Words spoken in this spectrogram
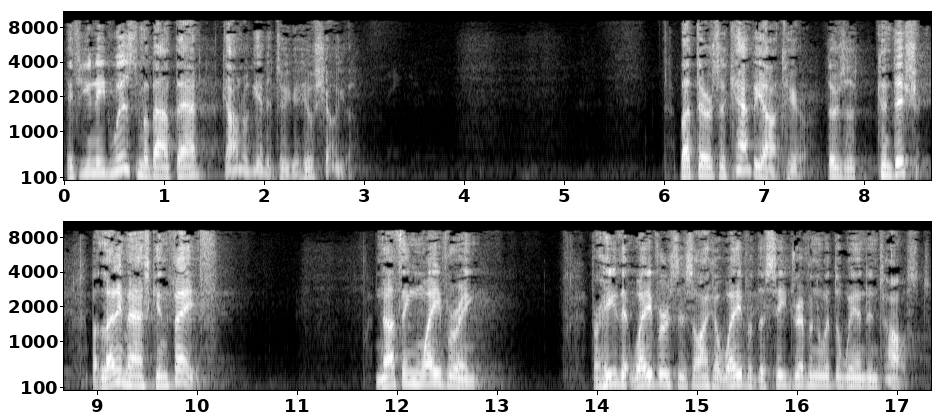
If you need wisdom about that, God will give it to you. He'll show you. But there's a caveat here. There's a condition. But let him ask in faith. Nothing wavering. For he that wavers is like a wave of the sea driven with the wind and tossed.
